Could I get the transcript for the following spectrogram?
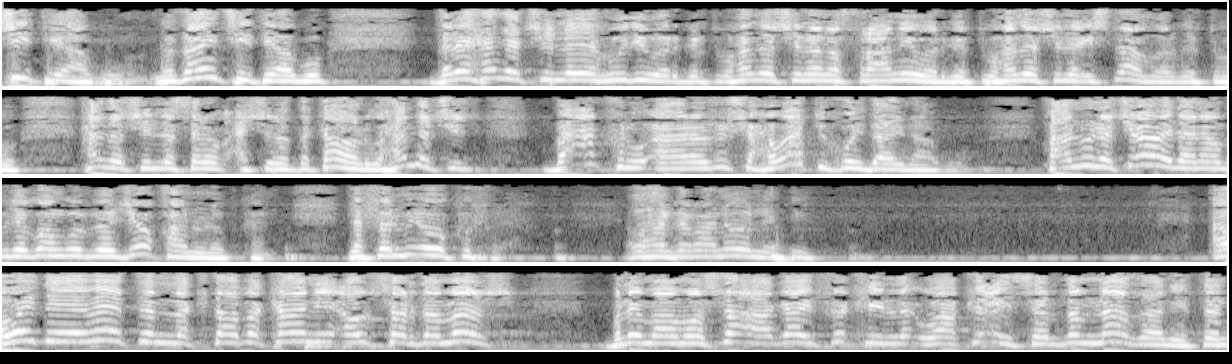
چی تیابوو نەزانین چی تیابوو دەڵێ هەندێکی لە دري هندشي ليهودي ورقرتو هندشي لنصراني ورقرتو هندشي لإسلام ورقرتو هندشي لسرق عشرتك وهندشي بعقر وآرزو شهواتي خوي داينابو قانون چا دا نه بده ګونګو به جو قانون بکن د فرمی او کفر او هنګرانو نه دي اوې د ویتن لکتابکانی او سردمش بلې ما موسه اگای فقهي واقعي سردم نه ځانیتن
